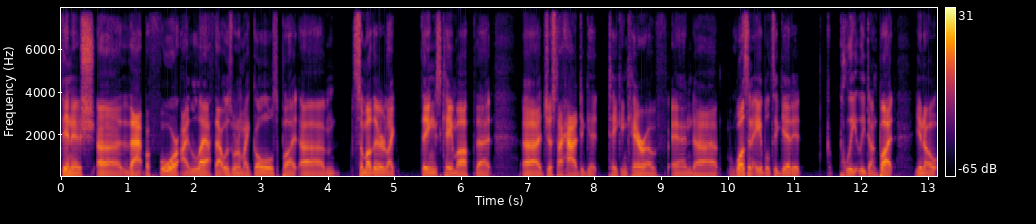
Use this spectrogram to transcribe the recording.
finish uh, that before I left. That was one of my goals, but um, some other like things came up that uh, just I had to get taken care of and uh, wasn't able to get it completely done. But you know,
